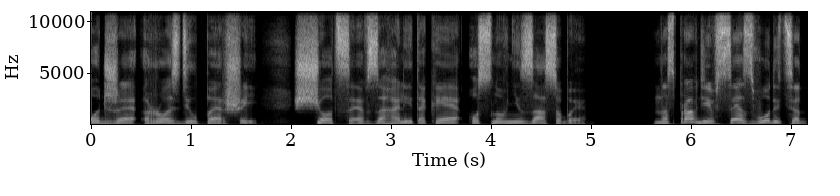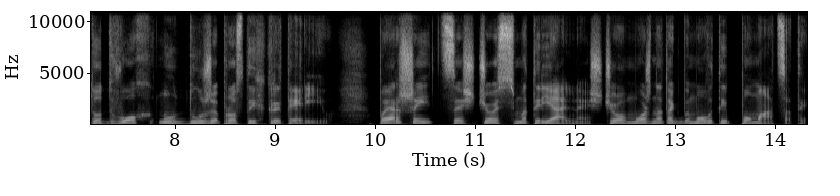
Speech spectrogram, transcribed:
Отже, розділ перший. Що це взагалі таке основні засоби? Насправді все зводиться до двох ну дуже простих критеріїв. Перший це щось матеріальне, що можна, так би мовити, помацати.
